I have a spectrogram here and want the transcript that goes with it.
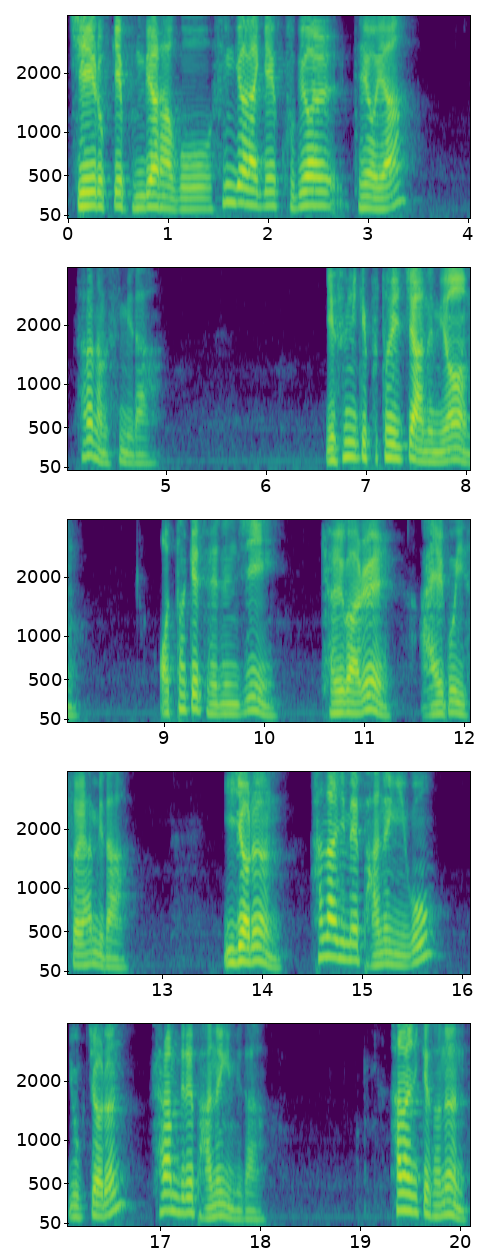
지혜롭게 분별하고 순결하게 구별되어야 살아남습니다. 예수님께 붙어 있지 않으면 어떻게 되는지 결과를 알고 있어야 합니다. 2절은 하나님의 반응이고 6절은 사람들의 반응입니다. 하나님께서는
